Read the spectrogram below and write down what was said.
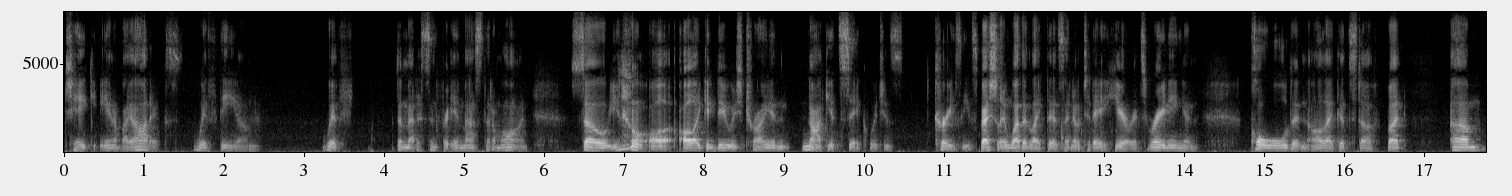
take antibiotics with the um, with the medicine for MS that I'm on. So, you know, all, all I can do is try and not get sick, which is crazy, especially in weather like this. I know today here it's raining and cold and all that good stuff. But, um,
